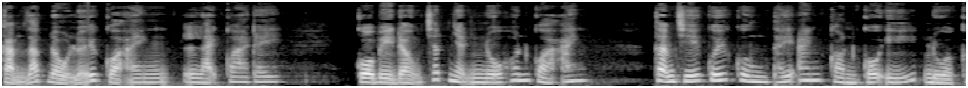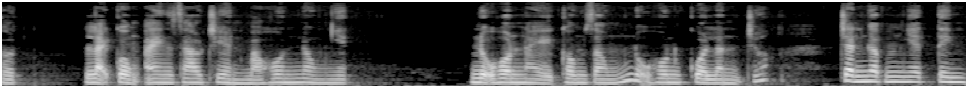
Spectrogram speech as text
Cảm giác đầu lưỡi của anh lại qua đây. Cô bị động chấp nhận nụ hôn của anh. Thậm chí cuối cùng thấy anh còn cố ý đùa cợt. Lại cùng anh giao truyền mà hôn nồng nhiệt. Nụ hôn này không giống nụ hôn của lần trước. Tràn ngập nhiệt tình,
